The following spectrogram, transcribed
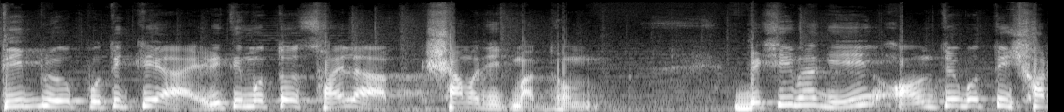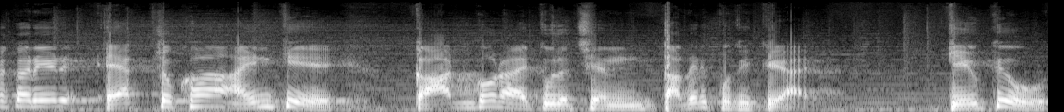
তীব্র প্রতিক্রিয়ায় রীতিমতো সয়লাভ সামাজিক মাধ্যম। বেশিরভাগই অন্তর্বর্তী সরকারের একচোখা আইনকে কাঠগড়ায় তুলেছেন তাদের প্রতিক্রিয়ায়। কেউ কেউ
